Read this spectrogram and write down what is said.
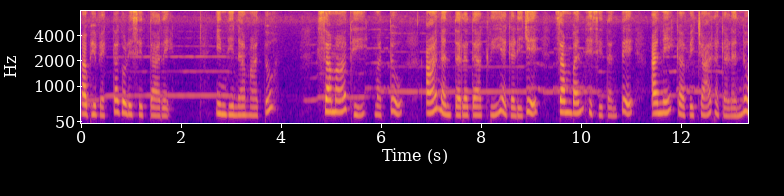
ಅಭಿವ್ಯಕ್ತಗೊಳಿಸಿದ್ದಾರೆ. ಇಂದಿನ ಮಾತು ಸಮಾಧಿ ಮತ್ತು ಆನಂತರದ ಕ್ರಿಯೆಗಳಿಗೆ ಸಂಬಂಧಿಸಿದಂತೆ ಅನೇಕ ವಿಚಾರಗಳನ್ನು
